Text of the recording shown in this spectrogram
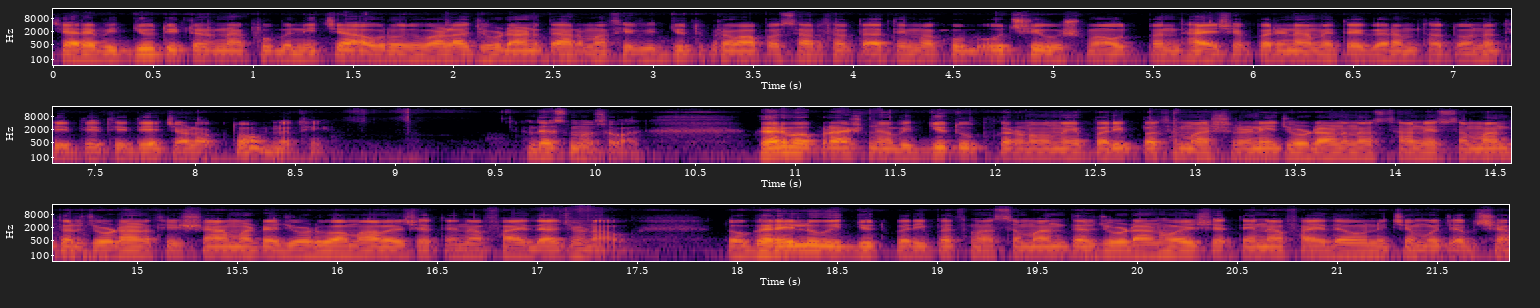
જ્યારે વિદ્યુત હીટરના ખૂબ નીચા અવરોધવાળા જોડાણ તારમાંથી વિદ્યુત પ્રવાહ પસાર થતાં તેમાં ખૂબ ઓછી ઉષ્મા ઉત્પન્ન થાય છે. પરિણામે તે ગરમ થતો નથી, તેથી તે ચળકતો નથી. દસમો સવાલ. ઘર વપરાશના વિદ્યુત ઉપકરણોને પરિપથમાં શ્રેણી જોડાણના સ્થાને સમાંતર જોડાણથી શા માટે જોડવામાં આવે છે તેના ફાયદા જણાવો. તો ઘરેલું વિદ્યુત પરિપથમાં સમાંતર જોડાણ હોય છે તેના ફાયદાઓ નીચે મુજબ છે.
